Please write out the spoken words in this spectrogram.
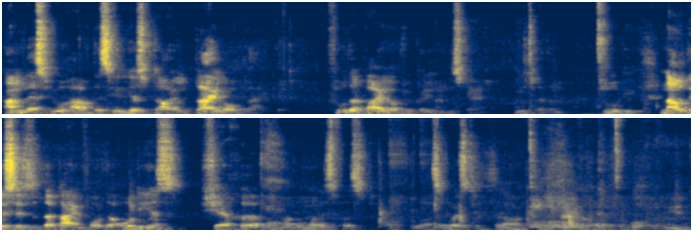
unless you have the serious dialogue like it. Through the dialogue, you can understand each other truly. Now, this is the time for the audience. Sheikh uh, Muhammad Umar is first to ask questions. Very you,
